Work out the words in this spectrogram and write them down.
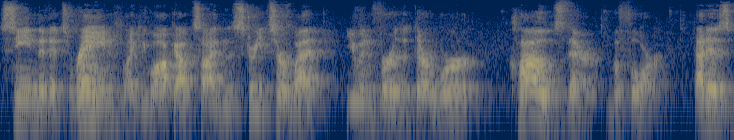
seen that it's rained, like you walk outside and the streets are wet, you infer that there were clouds there before. That is,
